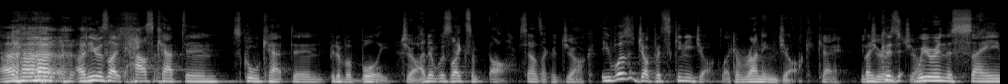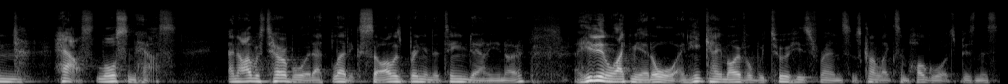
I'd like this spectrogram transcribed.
Uh, and he was like house captain, school captain, bit of a bully. Jock. And it was like some oh, Sounds like a jock. he was a jock, but skinny jock, like a running jock. Okay, But endurance because jock. we were in the same house, Lawson House, and I was terrible at athletics, so I was bringing the team down, you know. He didn't like me at all, and he came over with two of his friends. It was kind of like some Hogwarts business.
